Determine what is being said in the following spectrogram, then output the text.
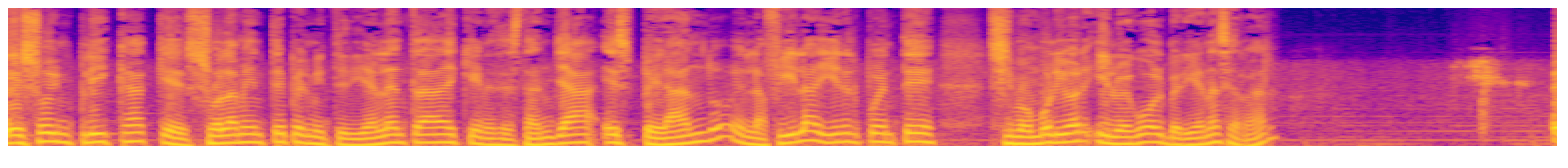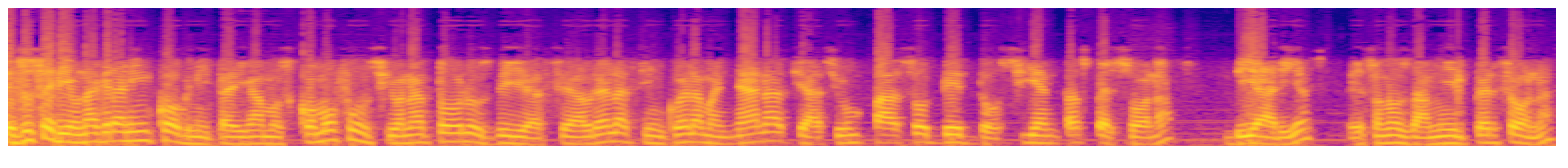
¿Eso implica que solamente permitirían la entrada de quienes están ya esperando en la fila ahí en el puente Simón Bolívar y luego volverían a cerrar? Eso sería una gran incógnita, digamos, cómo funciona todos los días. Se abre a las 5 de la mañana, se hace un paso de 200 personas diarias, eso nos da mil personas,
